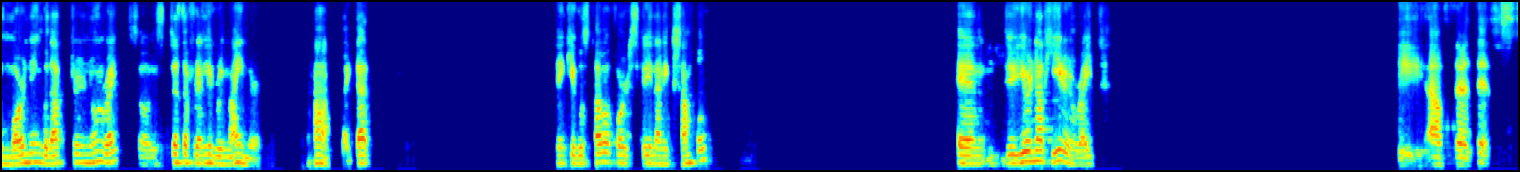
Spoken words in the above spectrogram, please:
good morning, good afternoon, right? So it's just a friendly reminder. Ah, like that. Thank you, Gustavo, for setting an example. And you're not hearing, right? After this,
